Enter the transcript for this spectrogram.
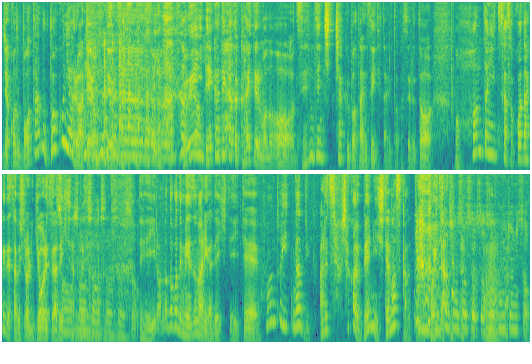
じゃあこのボタンのどこにあるわけよっていう。上にデカデカと書いてるものを全然ちっちゃくボタンについてたりとかするともう本当にさそこだけでさ後ろに行列ができちゃってうそうそうそうそう。でいろんなところで目詰まりができていて本当になんてあれ社会を便利にしてますかっていう問いたそうそうそうそうそう、うん。本当にそう。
